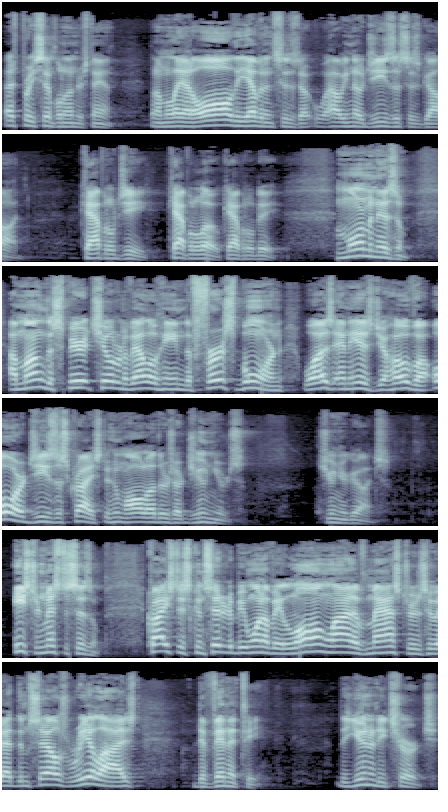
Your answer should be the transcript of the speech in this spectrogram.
That's pretty simple to understand. But I'm going to lay out all the evidences of how we know Jesus is God. Capital G, capital O, capital D. Mormonism. among the spirit children of Elohim, the firstborn was and is Jehovah or Jesus Christ, to whom all others are juniors, junior gods. Eastern mysticism. Christ is considered to be one of a long line of masters who had themselves realized divinity. The Unity Church.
